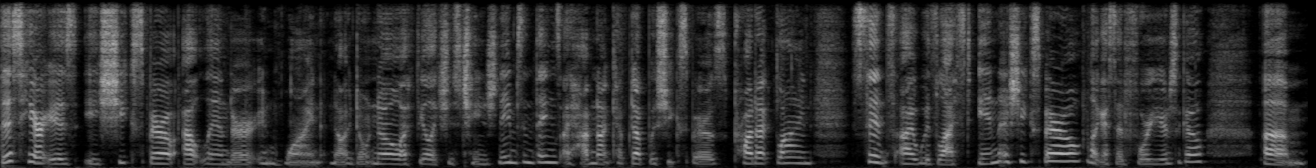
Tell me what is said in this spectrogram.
this here is a Chic Sparrow Outlander in wine. Now, I don't know. I feel like she's changed names and things. I have not kept up with Chic Sparrow's product line since I was last in a Chic Sparrow, like I said, four years ago. Um,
